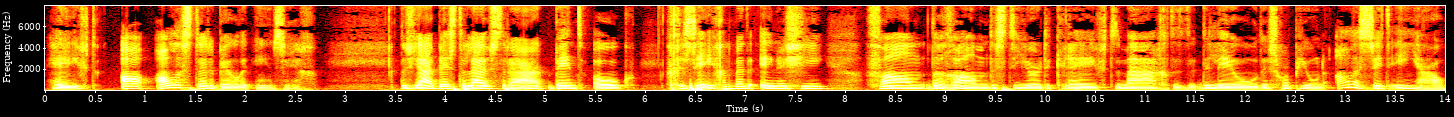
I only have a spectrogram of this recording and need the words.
heeft al, alle sterrenbeelden in zich. Dus jij, beste luisteraar, bent ook gezegend met de energie van de ram, de stier, de kreeft, de maag, de, de leeuw, de schorpioen. Alles zit in jou.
